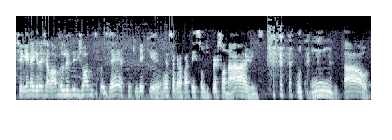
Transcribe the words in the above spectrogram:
Cheguei na igreja lá, o meu líder de jovens pois é, tem que ver que essa gravata aí são de personagens, do mundo e tal.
